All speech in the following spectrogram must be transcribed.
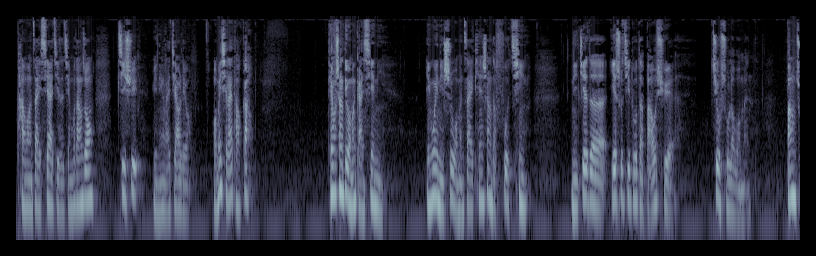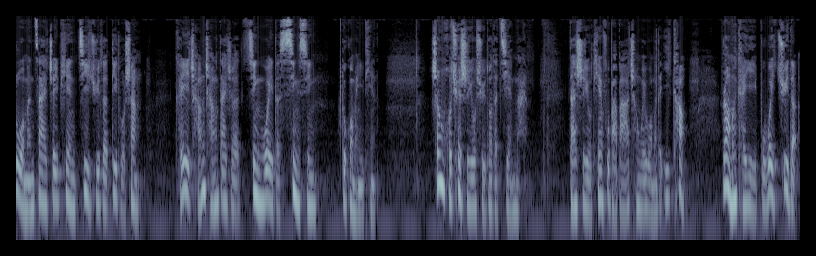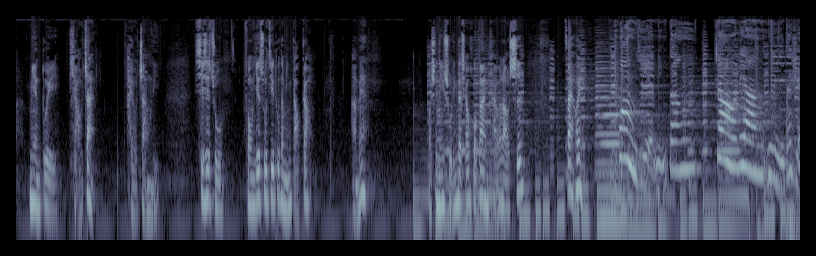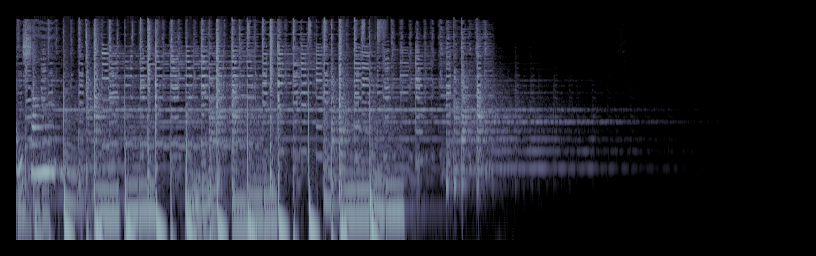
盼望在下一集的节目当中继续与您来交流。我们一起来祷告，天父上帝，我们感谢你，因为你是我们在天上的父亲。你借着耶稣基督的宝血救赎了我们，帮助我们在这一片寄居的地图上，可以常常带着敬畏的信心度过每一天。生活确实有许多的艰难，但是有天父爸爸成为我们的依靠。让我们可以不畏惧的面对挑战，还有张力。谢谢主，奉耶稣基督的名祷告，阿门。我是您属灵的小伙伴凯文老师，再会。旷野明灯照亮你的人生。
